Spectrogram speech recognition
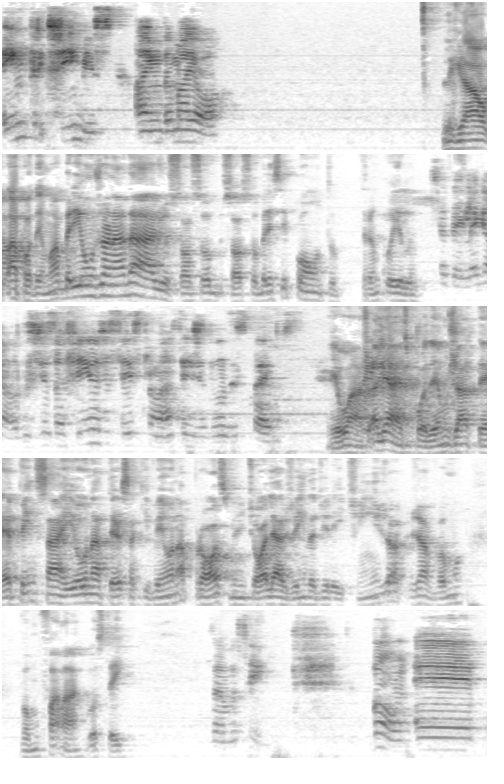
entre times ainda maior. Legal. Ah, podemos abrir um jornada ágil só sobre, só sobre esse ponto. Tranquilo. Isso é bem legal. Dos desafios de ser Scrum Master de duas squads. Eu acho. Aliás, podemos já até pensar aí ou na terça que vem ou na próxima. A gente olha a agenda direitinho e já, já vamos, vamos falar. Gostei. Vamos sim. Bom, é,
